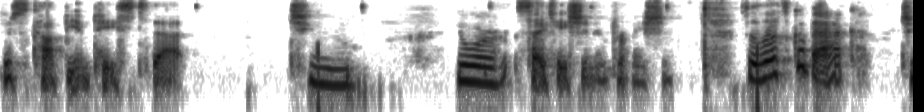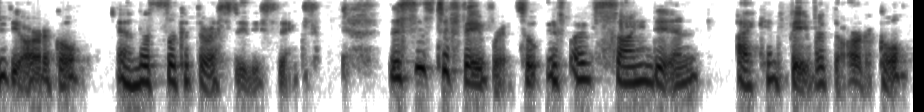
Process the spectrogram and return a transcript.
You just copy and paste that to your citation information. So let's go back to the article and let's look at the rest of these things. This is to favorite. So if I've signed in, I can favorite the article.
